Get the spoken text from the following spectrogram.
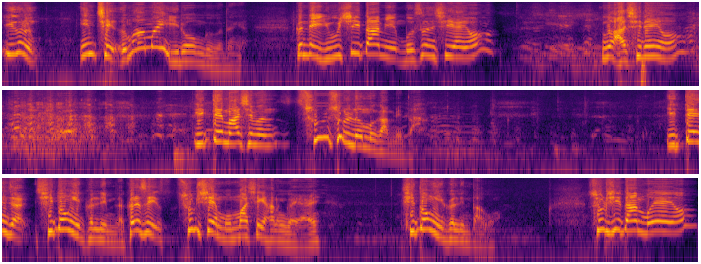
이거는 인체에 어마어마히 이로운 거거든요. 근데 유시담이 무슨 시예요? 이거 아시네요? 이때 마시면 술술 넘어갑니다. 이때 이제 시동이 걸립니다. 그래서 술 시에 못 마시게 하는 거예요. 시동이 걸린다고. 술 시단 뭐예요?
